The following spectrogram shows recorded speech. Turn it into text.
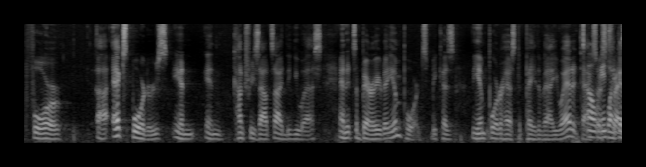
for uh, exporters in, in countries outside the U.S., and it's a barrier to imports because the importer has to pay the value added tax. Oh, so it's like a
